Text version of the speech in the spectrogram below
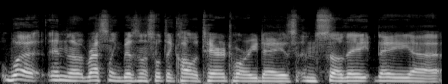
what in the wrestling business what they call the territory days, and so they they uh,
